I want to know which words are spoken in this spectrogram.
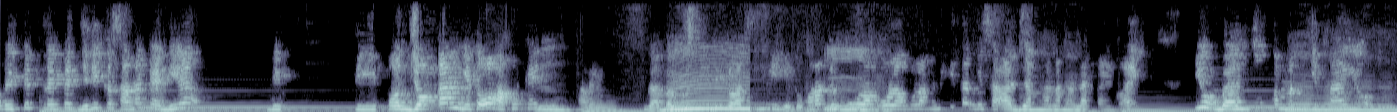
repeat repeat jadi ke sana kayak dia di di pojokan gitu oh aku kayak Hmm. paling nggak bagus nih di Hmm. kelas ini gitu karena dia Hmm. ulang-ulang-ulang ini kita bisa ajak Hmm. anak-anak yang lain yuk bantu teman kita Hmm, yuk hmm,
